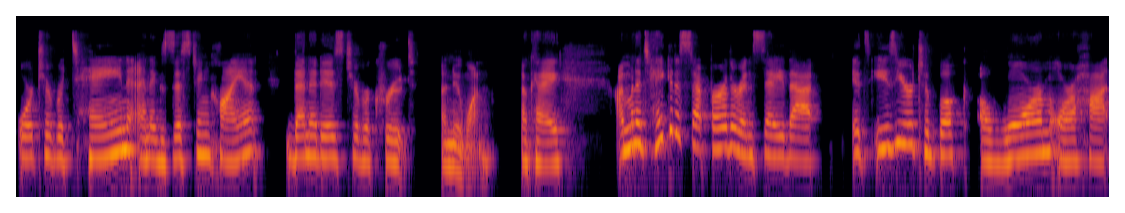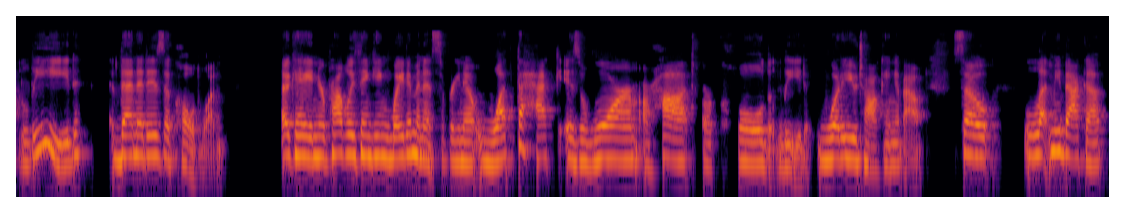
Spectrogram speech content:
or to retain an existing client than it is to recruit a new one. Okay. I'm going to take it a step further and say that it's easier to book a warm or a hot lead than it is a cold one. Okay. And you're probably thinking, wait a minute, Sabrina, what the heck is a warm or hot or cold lead? What are you talking about? So let me back up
